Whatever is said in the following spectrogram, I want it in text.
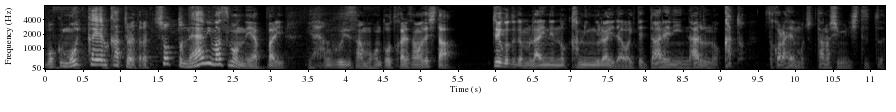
僕もう一回やるかって言われたらちょっと悩みますもんねやっぱり。いやもう富士山も本当お疲れ様でした。ということで来年のカミングライダーは一体誰になるのかと。そこら辺もちょっと楽しみにしつつ、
